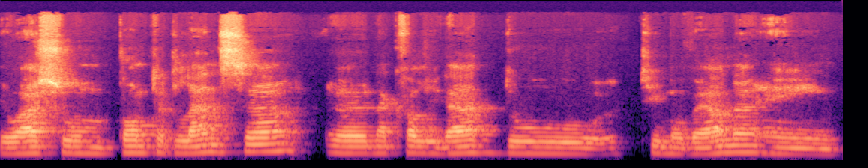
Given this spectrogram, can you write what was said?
eu acho um ponta de lança uh, na qualidade do Timo Werner em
